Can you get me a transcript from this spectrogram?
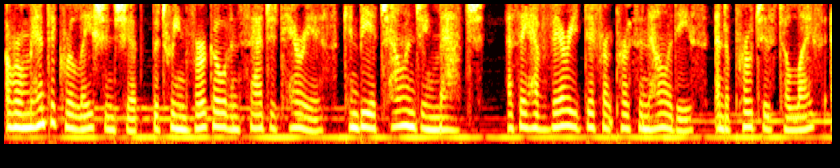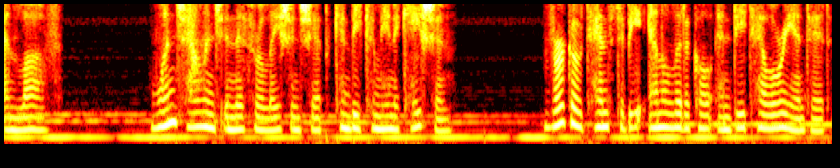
A romantic relationship between Virgo and Sagittarius can be a challenging match, as they have very different personalities and approaches to life and love. One challenge in this relationship can be communication. Virgo tends to be analytical and detail-oriented,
